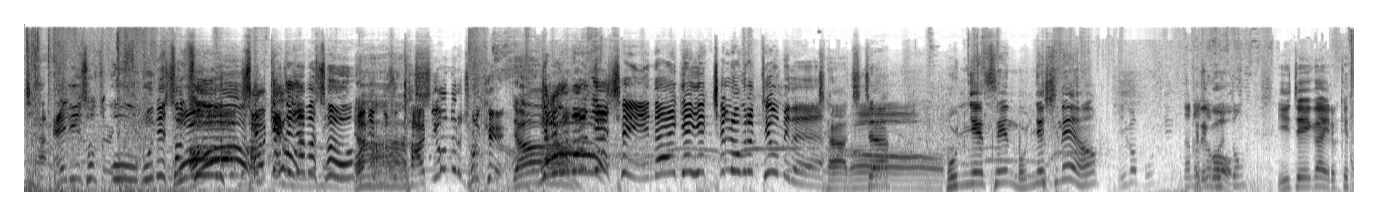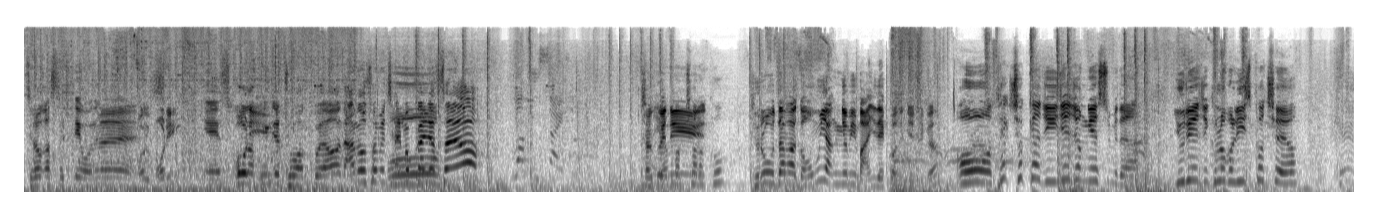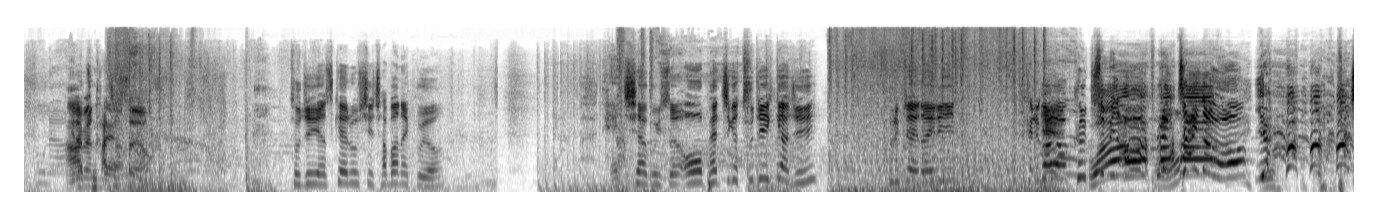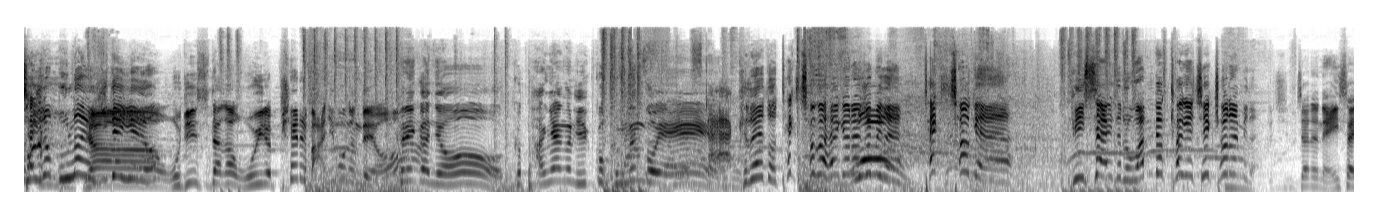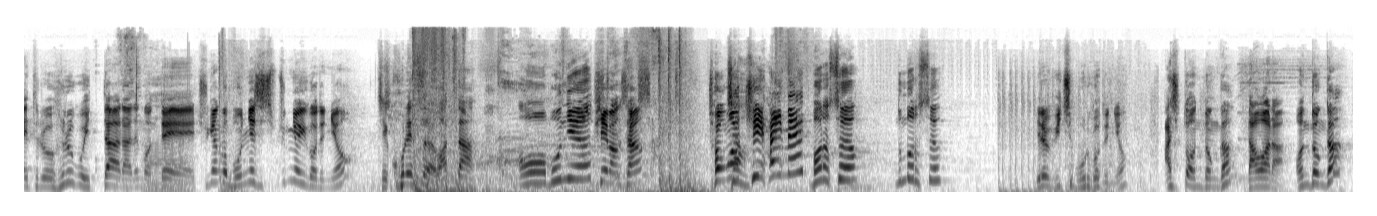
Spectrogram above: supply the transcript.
자 에린 선수 오 모니 선수 와, 끝까지 가디언! 잡았어요. 야. 아니 무슨 가디언으로 저렇게? 야. 그리고 모니씨 네 개의 킬로그를 띄웁니다. 자 진짜 어... 몬예스는 몬예시네요. 이거 그리고. 이제이가 이렇게 들어갔을 때 오늘 어 머리? 예 스코어가 머리. 굉장히 좋았고요. 나노섬이 잘못 오. 깔렸어요. 연막 결국에는 쳐놓고. 들어오다가 너무 양념이 많이 됐거든요 지금. 오 텍처까지 이제 정리했습니다. 유리해진 글로벌 e스포츠예요. 아, 이러면 좋네요. 다쳤어요. 투제이와 스케로시 잡아냈고요. 대치하고 있어요. 어 배치가 투제이까지. 플립자이더 1인. 그리고 예. 긁습니다. 와! 어 플립자이더요. 야 자 이런 몰라요 2대 2예요. 오딘스다가 오히려 피해를 많이 보는데요. 그러니까요. 그 방향을 읽고 긁는 거에 아 그래도 텍처가 해결해줍니다. 텍처가 비사이드를 완벽하게 지켜냅니다. 진짜는 A 사이트로 흐르고 있다라는 건데 중요한 건 몬예시 집중력이거든요. 지금 콜했어요. 왔다. 어 모니언 피해 망상. 정확히 헬멧. 멀었어요. 눈 멀었어요. 이런 위치 모르거든요. 아직도 언던가? 나와라. 언던가?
